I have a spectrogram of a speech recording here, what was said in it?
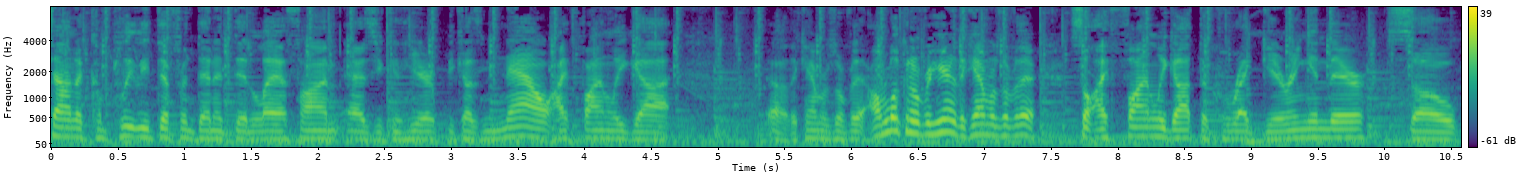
Sounded completely different than it did last time, as you can hear, because now I finally got, oh, the camera's over there. I'm looking over here, the camera's over there. So I finally got the correct gearing in there. So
